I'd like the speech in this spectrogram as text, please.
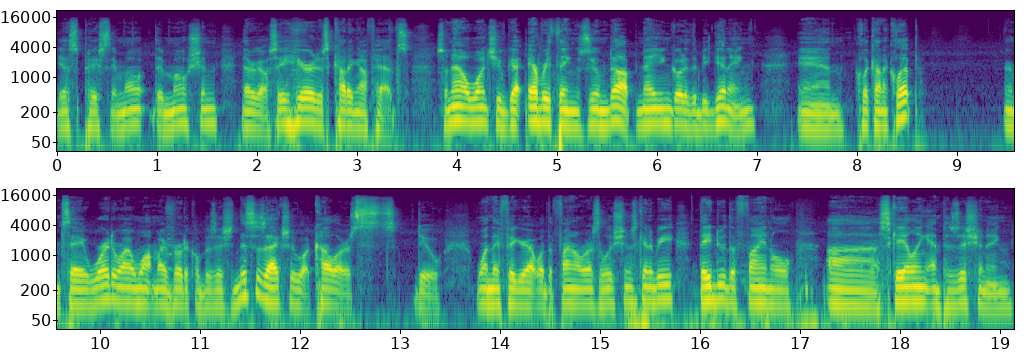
Yes, paste the, mo the motion. There we go. See here it is cutting off heads. So now once you've got everything zoomed up, now you can go to the beginning and click on a clip and say where do I want my vertical position. This is actually what colorists do when they figure out what the final resolution is going to be. They do the final uh, scaling and positioning.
